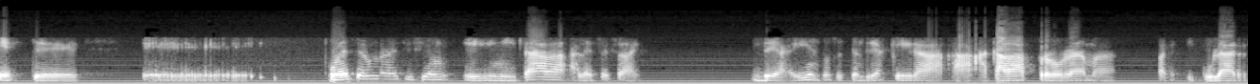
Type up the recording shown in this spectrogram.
este, eh, puede ser una decisión limitada al SSI. De ahí entonces tendrías que ir a, cada programa particular,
